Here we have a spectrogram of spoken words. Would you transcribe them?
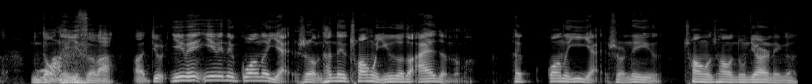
的，你懂那意思吧？啊，就因为因为那光的衍射嘛，它那窗户一个个都挨着的嘛，它光的一衍射，那窗户窗户中间那个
